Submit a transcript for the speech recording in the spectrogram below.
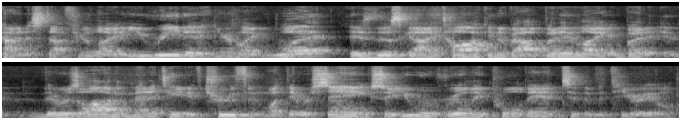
kind of stuff. You're like, you read it and you're like, what is this guy talking about? But it like, but it, there was a lot of meditative truth in what they were saying, so you were really pulled into the material.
